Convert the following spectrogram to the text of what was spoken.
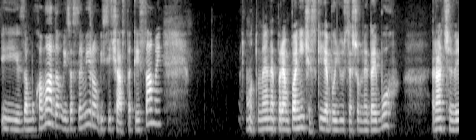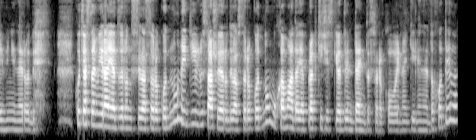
і за Мухаммадом, і за Саміром, і зараз такий самий. От мене прям панічний, я боюся, щоб, не дай Бог, раніше времени не родити. Хоча Саміра я доносила 41 неділю, Сашу я родила в 41, Мухаммада я практично один день до 40 неділі не доходила.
